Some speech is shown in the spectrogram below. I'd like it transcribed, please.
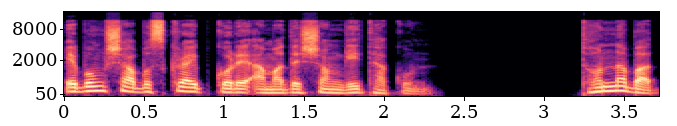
এবং সাবস্ক্রাইব করে আমাদের সঙ্গেই থাকুন। ধন্যবাদ।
